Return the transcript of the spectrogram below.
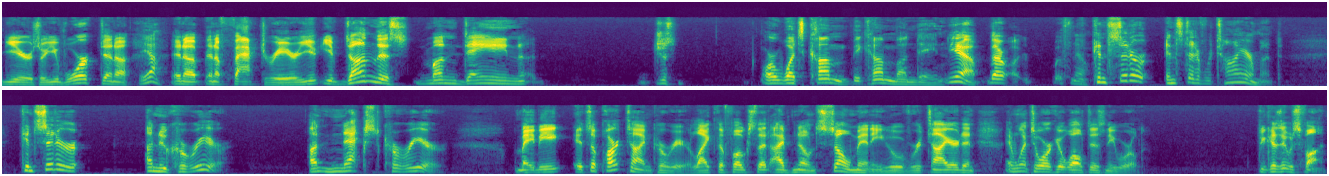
years or you've worked in a Yeah. in a in a factory or you you've done this mundane just or what's come become mundane. yeah there, No. consider instead of retirement consider a new career a next career maybe it's a part-time career like the folks that I've known so many who've retired and and went to work at Walt Disney World because it was fun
